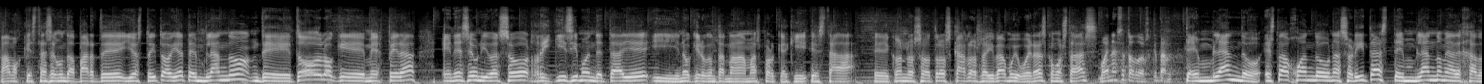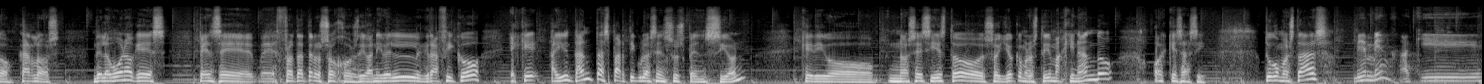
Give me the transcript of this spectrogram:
Vamos, que esta segunda parte yo estoy todavía temblando de todo lo que me espera en ese universo riquísimo en detalle y no quiero contar nada más porque aquí está eh, con nosotros Carlos Leiva. Muy buenas, ¿cómo estás? Buenas a todos, ¿qué tal? Temblando, he estado jugando unas horitas, temblando me ha dejado, Carlos. De lo bueno que es, pensé, eh, frótate los ojos, digo, a nivel gráfico, es que hay tantas partículas en suspensión que digo, no sé si esto soy yo que me lo estoy imaginando o es que es así. ¿Tú cómo estás? Bien, bien. Aquí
